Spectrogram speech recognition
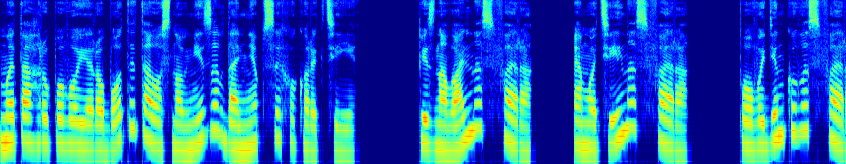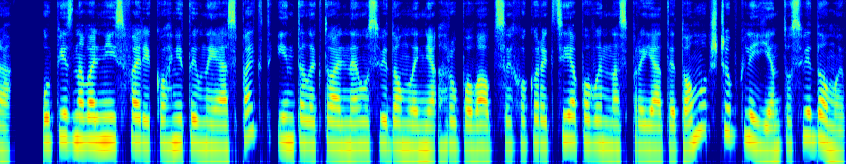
Мета групової роботи та основні завдання психокорекції. Пізнавальна сфера, емоційна сфера, поведінкова сфера. У пізнавальній сфері когнітивний аспект, інтелектуальне усвідомлення, групова психокорекція повинна сприяти тому, щоб клієнт усвідомив,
